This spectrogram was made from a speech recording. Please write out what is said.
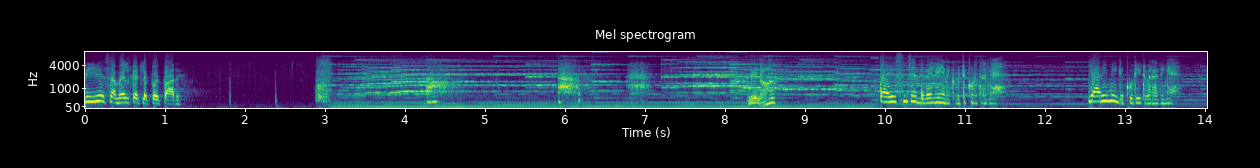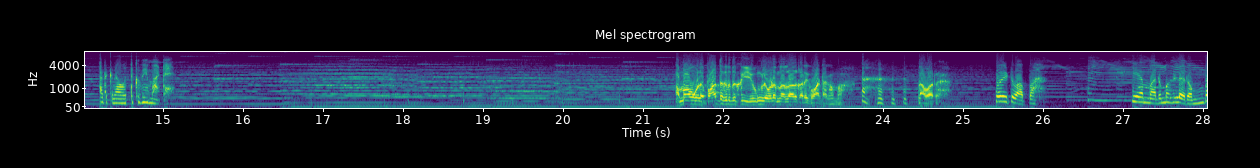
நீயே சமையல் கட்டில போய் பாரு மீனா தயவு செஞ்சு அந்த வேலையை எனக்கு விட்டு கொடுத்துருங்க யாரையுமே இங்க கூட்டிட்டு வராதீங்க அதுக்கு நான் ஒத்துக்கவே மாட்டேன் அம்மா உங்களை பாத்துக்கிறதுக்கு இவங்கள விட நல்லா கிடைக்க மாட்டாங்கம்மா நான் வரேன் போயிட்டு வாப்பா என் மருமகளை ரொம்ப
